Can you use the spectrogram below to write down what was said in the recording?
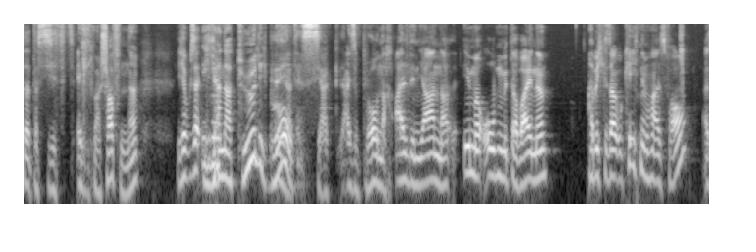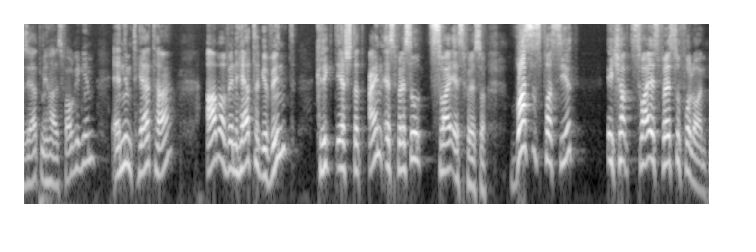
dass sie es jetzt endlich mal schaffen, ne? Ich habe gesagt, ich Ja, natürlich, Bro. Ja, das ist ja, also Bro, nach all den Jahren, nach, immer oben mit dabei, ne? habe ich gesagt, okay, ich nehme HSV. Also er hat mir HSV gegeben. Er nimmt Hertha. Aber wenn Hertha gewinnt, kriegt er statt ein Espresso zwei Espresso. Was ist passiert? Ich habe zwei Espresso verloren.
